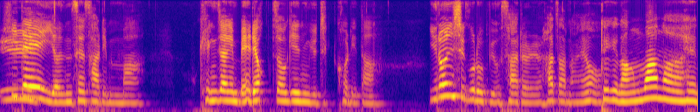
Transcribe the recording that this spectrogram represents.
희대의 연쇄 살인마. 굉장히 매력적인 뮤지컬이다. 이런 식으로 묘사를 하잖아요. 되게 낭만화 해,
